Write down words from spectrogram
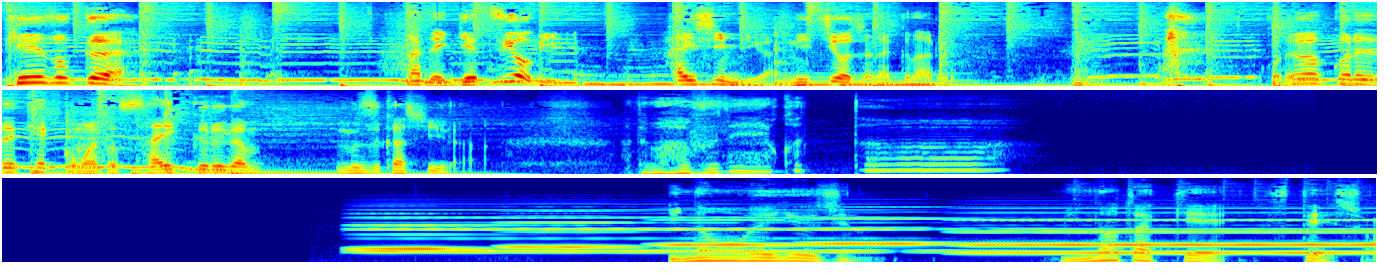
た継続。なんで月曜日配信日が日曜じゃなくなる。これはこれで結構またサイクルが難しいな。でも危ねえ。よかっ井上裕二の身の丈ステーション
